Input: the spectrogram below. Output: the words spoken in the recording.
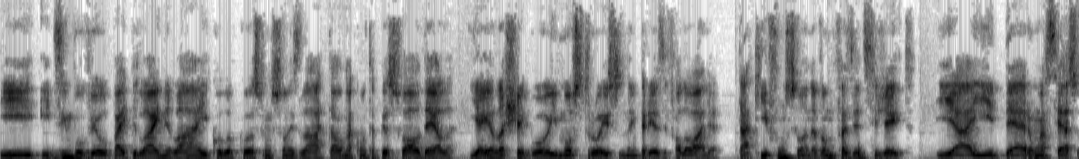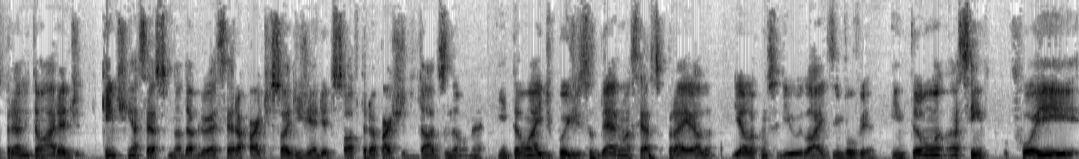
e, e, desenvolveu o pipeline lá e colocou as funções lá tal na conta pessoal dela. E aí ela chegou e mostrou isso na empresa e falou: olha, tá aqui funciona, vamos fazer desse jeito. E aí deram acesso para ela. Então a área de quem tinha acesso na AWS era a parte só de engenharia de software, a parte de dados não, né? Então aí depois disso deram acesso para ela e ela conseguiu ir lá e desenvolver. Então assim foi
